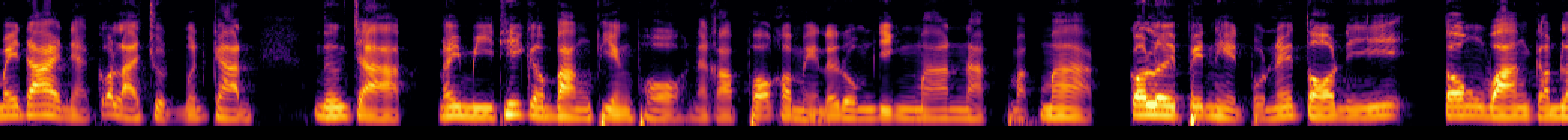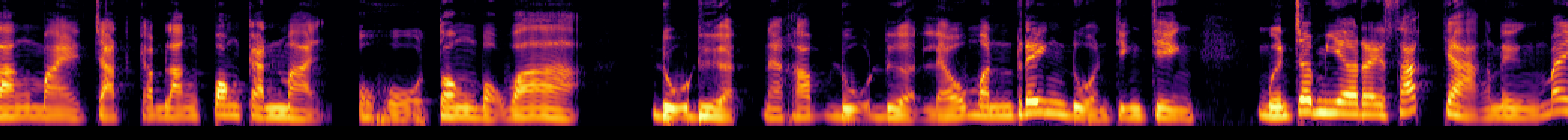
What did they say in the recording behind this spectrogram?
ไม่ได้เนี่ยก็หลายจุดเหมือนกัน เนื่องจากไม่มีที่กำบังเพียงพอนะครับเพราะเขมรระดมยิงมาหนักมาก ๆ ก็เลยเป็นเหตุผลให้ตอนนี้ ต้องวางกำลังใหม่จัดกำลังป้องกันใหม่โอ้โห ต้องบอกว่าดุเดือดนะครับดุเดือดแล้วมันเร่งด่วนจริง ๆ เหมือนจะมีอะไรสักอย่างหนึ่งไม่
